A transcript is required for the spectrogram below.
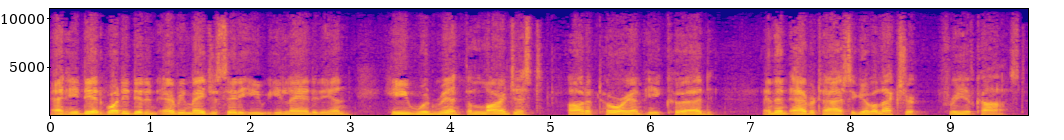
And he did what he did in every major city he, he landed in. He would rent the largest auditorium he could and then advertise to give a lecture free of cost.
